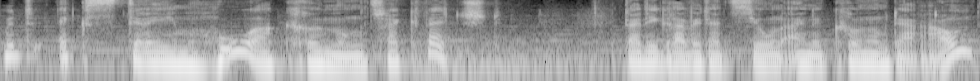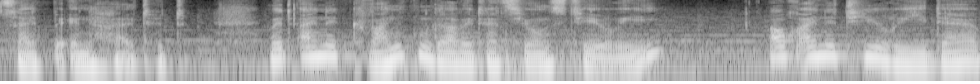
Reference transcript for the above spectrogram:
mit extrem hoher Krümmung zerquetscht. Da die Gravitation eine Krümmung der Raumzeit beinhaltet, wird eine Quantengravitationstheorie auch eine Theorie der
